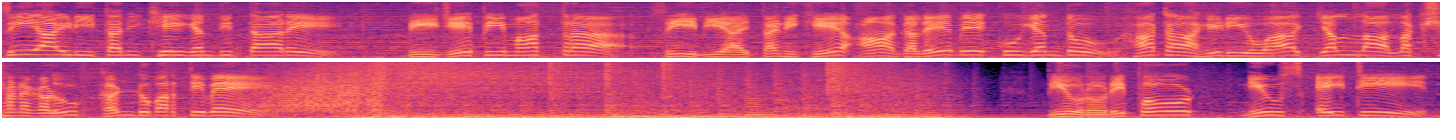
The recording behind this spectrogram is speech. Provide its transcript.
ಸಿಐಡಿ ತನಿಖೆ ಎಂದಿದ್ದಾರೆ. ಬಿಜೆಪಿ ಮಾತ್ರ ಸಿಬಿಐ ತನಿಖೆ ಆಗಲೇಬೇಕು ಎಂದು ಹಠ ಹಿಡಿಯುವ ಎಲ್ಲ ಲಕ್ಷಣಗಳು ಕಂಡುಬರ್ತಿವೆ. Bureau report, news eighteen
